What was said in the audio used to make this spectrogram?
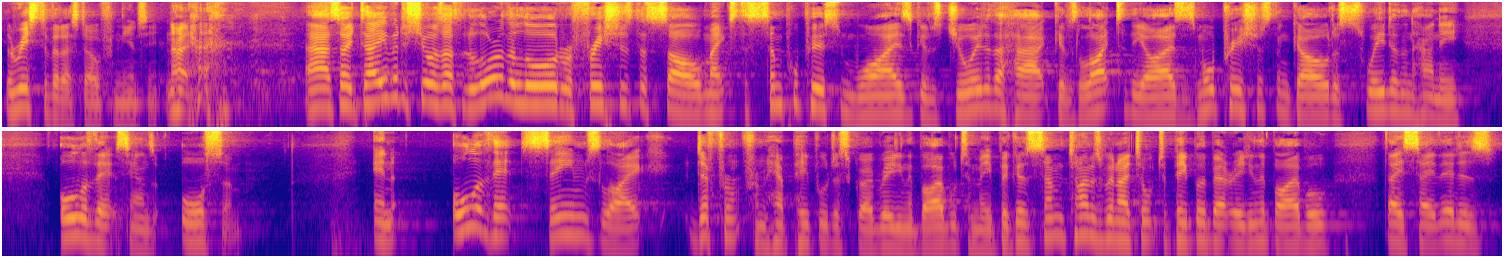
the rest of it I stole from the internet. No. Uh, so David assures us the law of the Lord refreshes the soul, makes the simple person wise, gives joy to the heart, gives light to the eyes, is more precious than gold, is sweeter than honey. All of that sounds awesome. And all of that seems like different from how people describe reading the Bible to me because sometimes when I talk to people about reading the Bible, they say that is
